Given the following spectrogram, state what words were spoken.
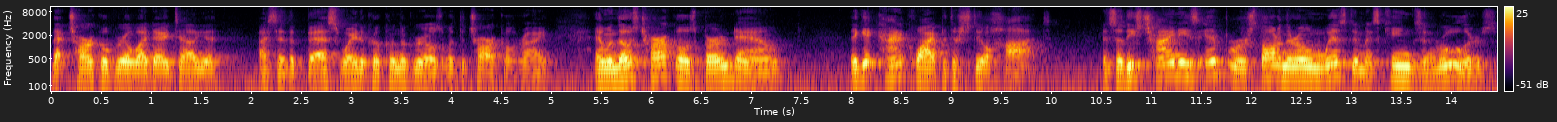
that charcoal grill, why did I tell you? I said the best way to cook on the grill is with the charcoal, right? And when those charcoals burn down, they get kind of quiet, but they're still hot. And so these Chinese emperors thought in their own wisdom as kings and rulers,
